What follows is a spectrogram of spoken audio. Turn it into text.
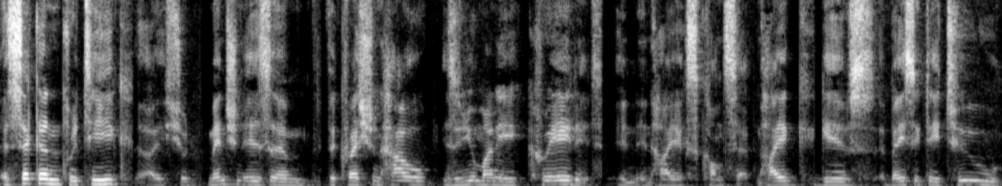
A second critique I should mention is um, the question how is a new money created in, in Hayek's concept? Hayek gives basically two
